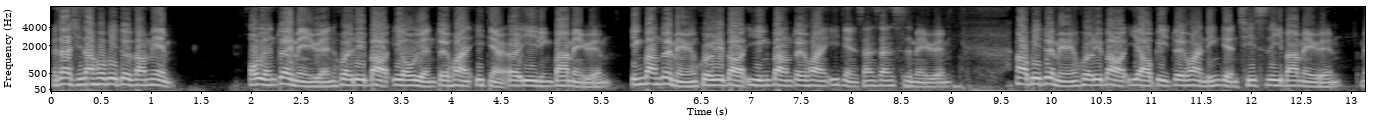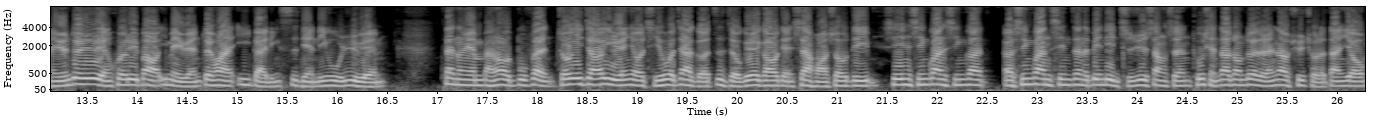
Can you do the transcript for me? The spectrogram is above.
而在其他货币对方面，欧元对美元汇率报一欧元兑换一点二一零八美元，英镑对美元汇率报一英镑兑换一点三三四美元，澳币对美元汇率报一澳币兑换零点七四一八美元，美元对日元汇率报一美元兑换一百零四点零五日元。在能源盘后的部分，周一交易原油期货价格自九个月高点下滑收低，因新冠新冠呃新冠新增的病例持续上升，凸显大众对燃料需求的担忧。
